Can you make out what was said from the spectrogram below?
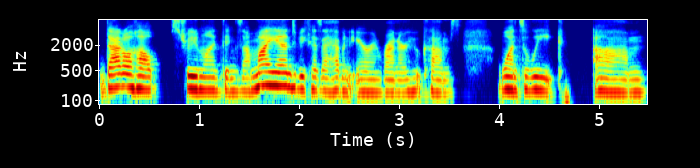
that'll help streamline things on my end because I have an errand runner who comes once a week um,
